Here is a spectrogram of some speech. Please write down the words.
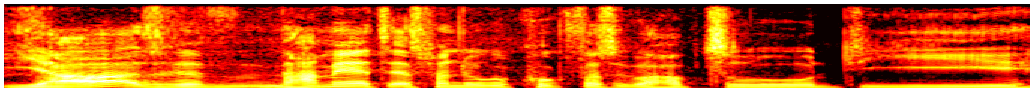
Ja, also wir wir haben ja jetzt erstmal nur geguckt, was überhaupt so die,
